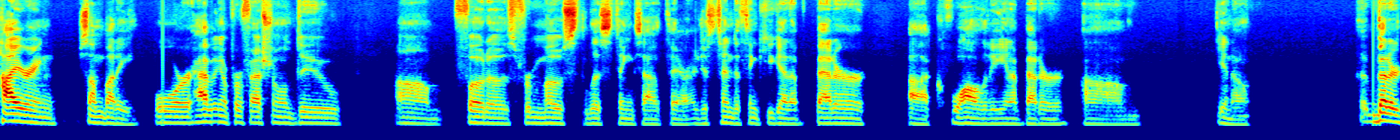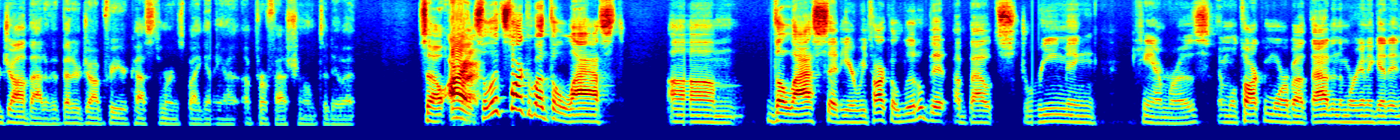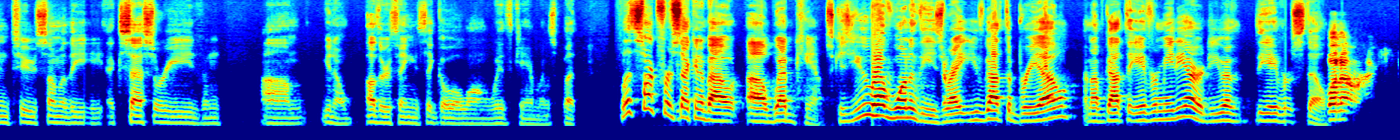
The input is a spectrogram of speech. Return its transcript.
hiring somebody or having a professional do um, photos for most listings out there. I just tend to think you get a better uh, quality and a better, um, you know, a better job out of it, better job for your customers by getting a, a professional to do it. So, all right, Right. so let's talk about the last, um, the last set here. We talked a little bit about streaming cameras, and we'll talk more about that, and then we're going to get into some of the accessories and um, you know, other things that go along with cameras. But let's talk for a second about uh, webcams because you have one of these, right? You've got the Brio, and I've got the AverMedia, or do you have the Aver still? Well, no,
